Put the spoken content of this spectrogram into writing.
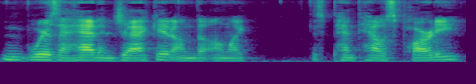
wears a hat and jacket on the on like this penthouse party,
